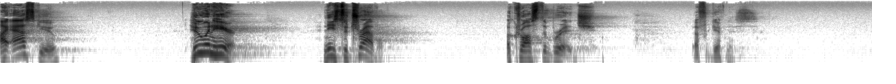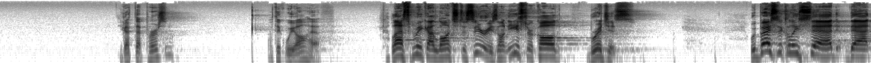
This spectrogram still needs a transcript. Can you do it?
I ask you, who in here needs to travel across the bridge of forgiveness? You got that person? I think we all have. Last week, I launched a series on Easter called Bridges. We basically said that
